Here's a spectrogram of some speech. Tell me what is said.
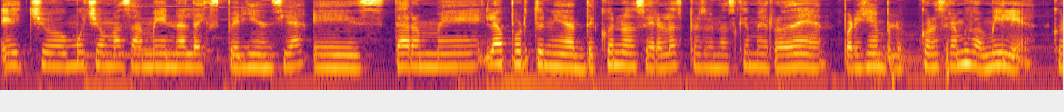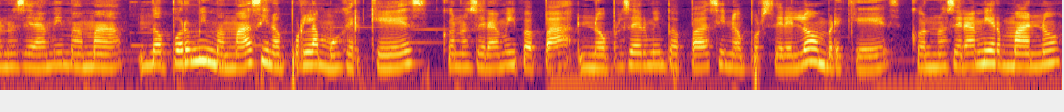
hecho mucho más amena la experiencia es darme la oportunidad de conocer a las personas que me rodean. Por ejemplo, conocer a mi familia, conocer a mi mamá, no por mi mamá, sino por la mujer que es, conocer a mi papá, no por ser mi papá, sino por ser el hombre que es, conocer a mi hermano,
